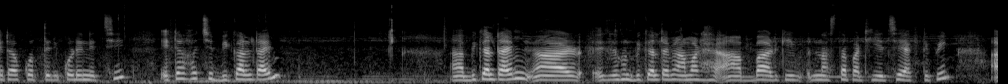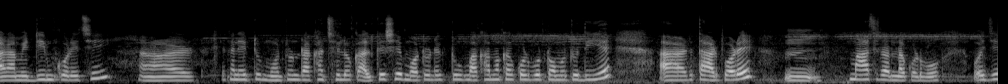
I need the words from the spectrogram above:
এটা করতে, করে নিচ্ছি। এটা হচ্ছে বিকাল টাইম। বিকাল টাইম, আর যখন বিকাল টাইমে আমার আব্বা আর কি নাস্তা পাঠিয়েছে এক টিফিন, আর আমি ডিম করেছি। আর এখানে একটু মটন রাখা ছিল কালকে সে মটন একটু মাখা মাখা করব টমেটো দিয়ে। আর তারপরে মাছ রান্না করব। ওই যে,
